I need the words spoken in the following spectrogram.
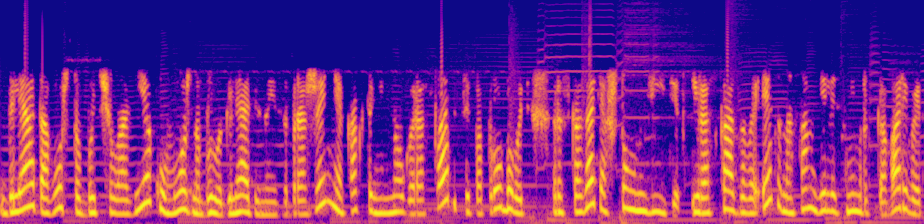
для того, чтобы человеку можно было, глядя на изображение, как-то немного расслабиться и попробовать рассказать, а что он видит. И рассказывая это, на самом деле с ним разговаривает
